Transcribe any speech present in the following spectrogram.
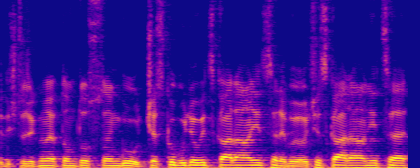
když to řekneme v tomto slangu Českobudějovická dálnice nebo jo, Česká dálnice,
